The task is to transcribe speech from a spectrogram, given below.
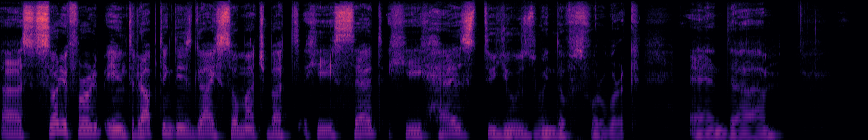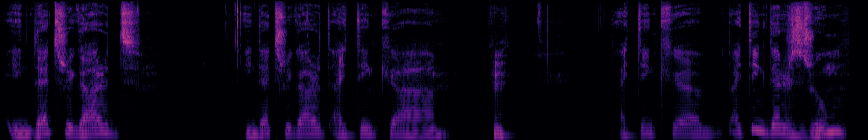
Uh, sorry for interrupting this guy so much, but he said he has to use Windows for work, and um in that regard, in that regard, I think, uh, hmm, I think, uh, I think there is room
